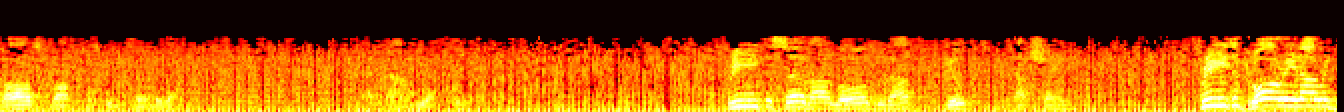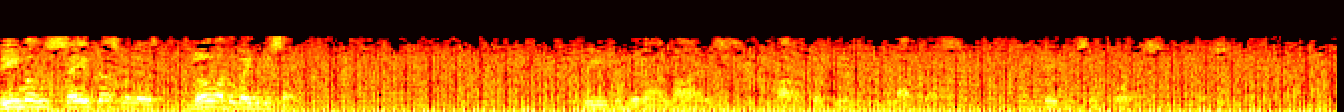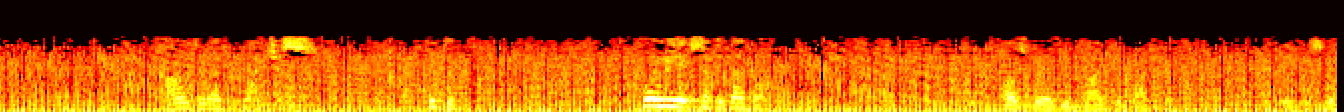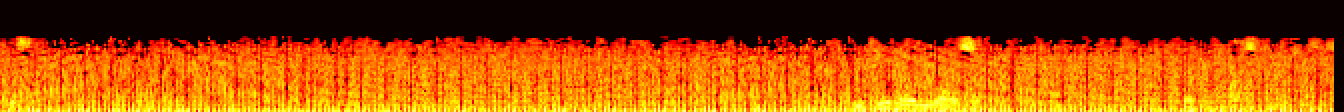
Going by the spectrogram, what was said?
God's wrath has been turned away. And now we are free. Free to serve our Lord without guilt, without shame. Free to glory in our Redeemer who saved us when there was no other way to be saved. Free to live our lives in love for Him who loved us and gave Himself for us. Counted as righteous, acquitted, fully accepted by God because we're united by faith. Gift of If you know you are a sinner, then you must come to Jesus.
